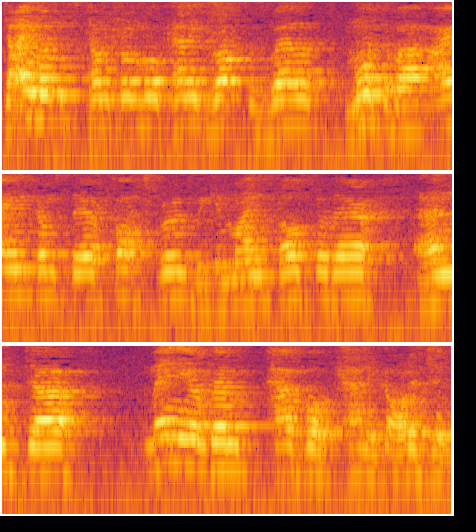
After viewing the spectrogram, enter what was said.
diamonds come from volcanic rocks as well. Most of our iron comes there, phosphorus, we can mine sulfur there, and uh, many of them have volcanic origin.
